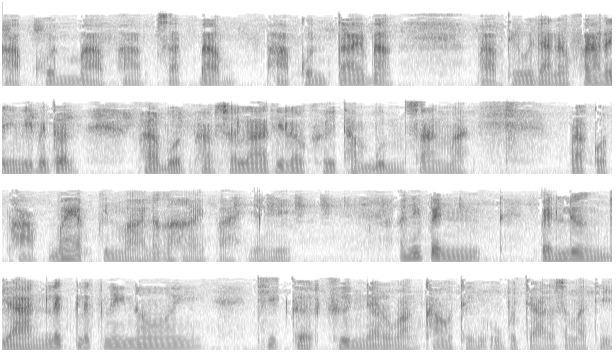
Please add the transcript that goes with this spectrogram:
ภาพคนบ้าภาพสัตว์บ้าภาพคนตายบ้างภาพเทวดานางฟ้าอะไรอย่างนี้เป็นต้น ภาพบทภาพศาลาที่เราเคยทำบุญสร้างมา ปรากฏภาพแวบขึ้นมาแล้วก็หายไปอย่างนี้ อันนี้เป็นเป็นเรื่องยานเล็กๆน้อยๆที่เกิดขึ้นในระหว่างเข้าถึงอุปจารสมาธิ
